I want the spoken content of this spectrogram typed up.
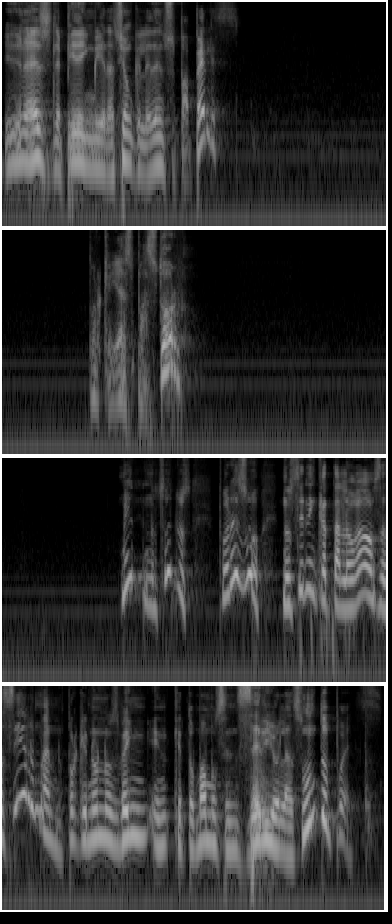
Y de una vez le pide inmigración que le den sus papeles. Porque ya es pastor. Miren, nosotros, por eso nos tienen catalogados así, hermano, porque no nos ven en que tomamos en serio el asunto, pues.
